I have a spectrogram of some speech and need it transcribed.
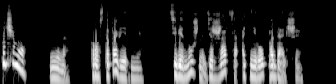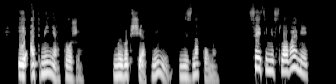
«Почему?» «Нина, просто поверь мне. Тебе нужно держаться от него подальше. И от меня тоже. Мы вообще отныне не знакомы. С этими словами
